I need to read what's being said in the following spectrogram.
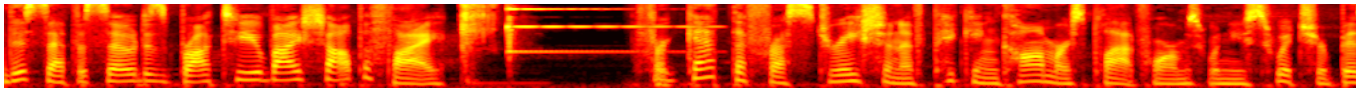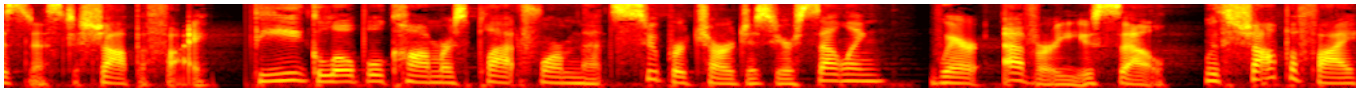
This episode is brought to you by Shopify. Forget the frustration of picking commerce platforms when you switch your business to Shopify, the global commerce platform that supercharges your selling wherever you sell. With Shopify,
